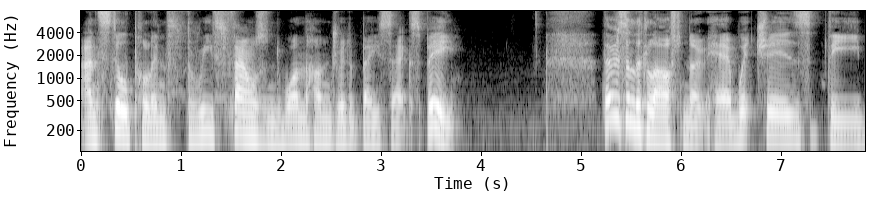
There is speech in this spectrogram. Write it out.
and still pull in 3,100 base XP. There is a little after note here, which is the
